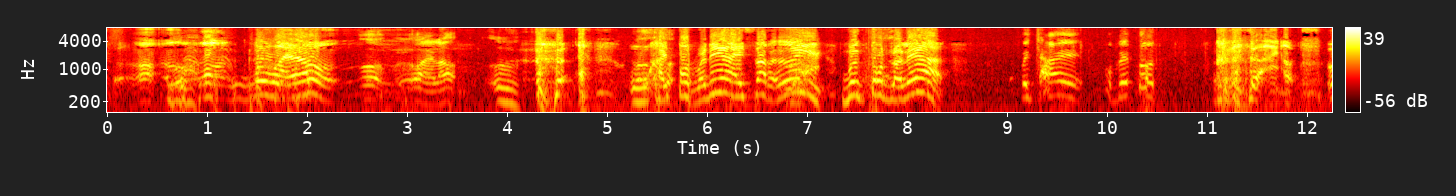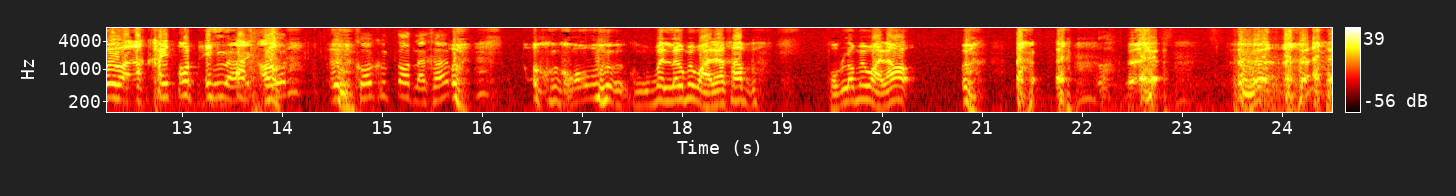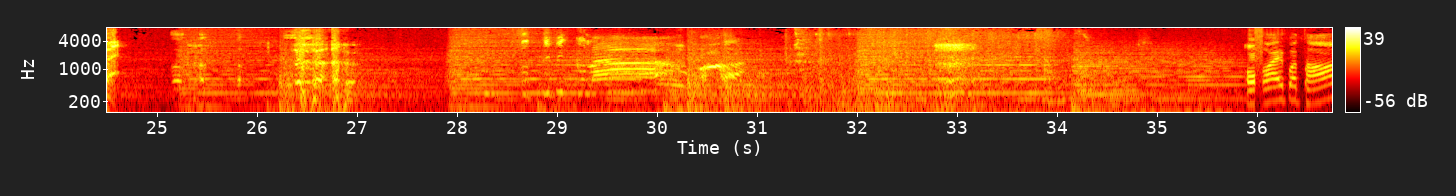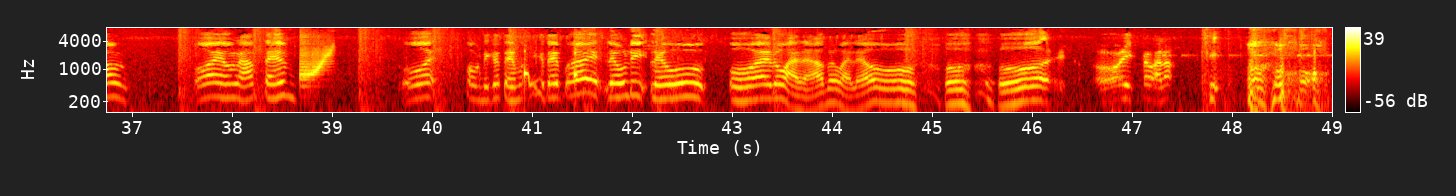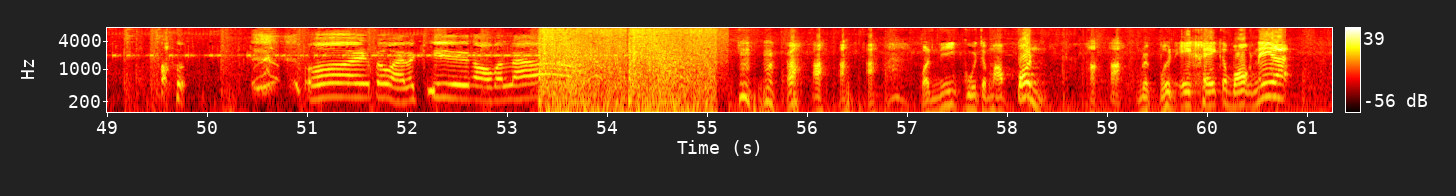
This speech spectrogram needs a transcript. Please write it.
ไม่ไหวแล้วเออไม่ไหวแล้วเออโอ้ใครตดวะเนี่ยไอ้สัตว์เอ้ยมึงตดเหรอเนี่ยไม่ใช่ ผมได้ตดเออใครตดไอ้หลาสัยตว์คเอานเออโค้ชคุณตดเหรอครับเออคุณขอกูมันเริ่มไม่ไหวแล้วครับ ผมเริ่มไม่ไหวแล้วเออ สุดที่พิกุลาโอ้ยปวดท้อง โอ้ยห้องน้ำเต็ม โอ้ยห้องนี้ก็เต็มห้องนี้ก็เต็มเอ้ยเร็วดิเร็ว โอ้ยไม่ไหวแล้วไม่ไหวแล้ว โอ้โอ้ยโอ้ยไม่ไหวแล้ว โอ้โอ้ยไม่ไหวแล้วขี้ออกมาแล้ว วันนี้กูจะมาปล้นฮ่าฮ่าด้วยปืนเอเคกระบอกนี้แหละ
